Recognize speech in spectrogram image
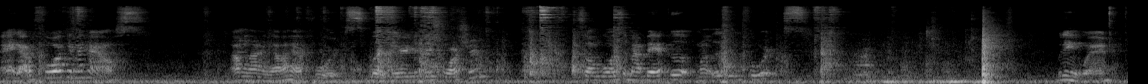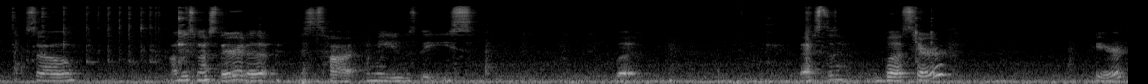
I ain't got a fork in the house. I'm lying, y'all have forks, but they're in the dishwasher. So I'm going to my backup, my ugly forks. But anyway, so I'm just gonna stir it up. This is hot. Let me use these. But that's the butter here.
